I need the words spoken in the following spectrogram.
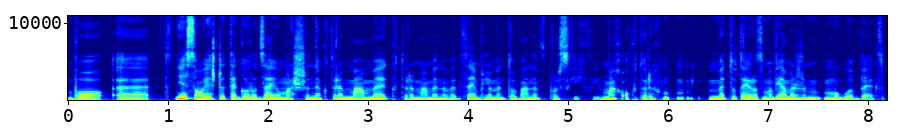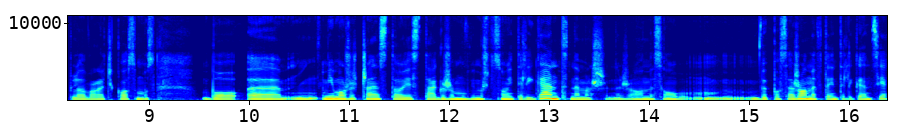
Bo e, nie są jeszcze tego rodzaju maszyny, które mamy, które mamy nawet zaimplementowane w polskich firmach, o których my tutaj rozmawiamy, że mogłyby eksplorować kosmos. Bo e, mimo, że często jest tak, że mówimy, że to są inteligentne maszyny, że one są wyposażone w tę inteligencję,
